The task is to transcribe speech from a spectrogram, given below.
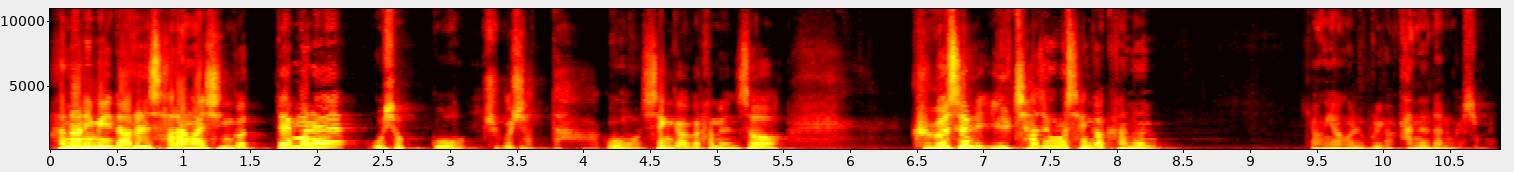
하나님이 나를 사랑하신 것 때문에 오셨고 죽으셨다고 생각을 하면서 그것을 일차적으로 생각하는 경향을 우리가 갖는다는 것입니다.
